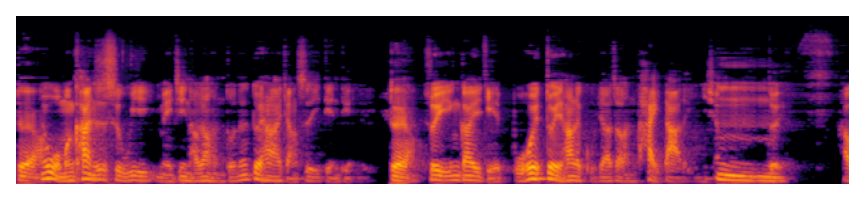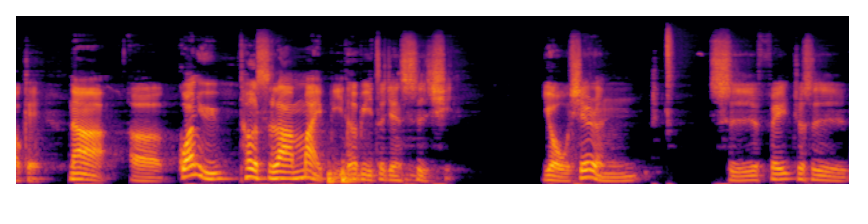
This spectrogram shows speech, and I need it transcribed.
对啊因为，我们看是十五亿美金，好像很多，但是对他来讲是一点点，对啊，所以应该也不会对它的股价造成太大的影响。嗯，嗯对，OK，那呃，关于特斯拉卖比特币这件事情，有些人持非就是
